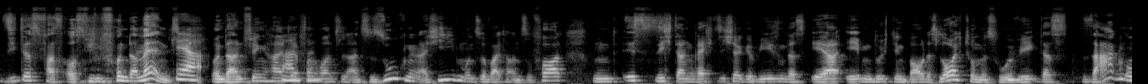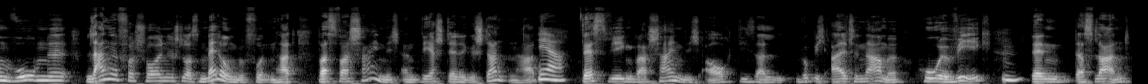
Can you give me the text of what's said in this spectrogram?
sieht das fast aus wie ein Fundament. Ja. Und dann fing halt der von Wahnsinn. Ronzel an zu suchen in Archiven und so weiter und so fort und ist sich dann recht sicher gewesen, dass er eben durch den Bau des Leuchtturmes Mhm. Hoheweg das sagenumwobene, lange verschollene Schloss Mellung gefunden hat, was wahrscheinlich an der Stelle gestanden hat. Ja. Deswegen wahrscheinlich auch dieser wirklich alte Name Hohe Weg, Mhm. denn das Land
